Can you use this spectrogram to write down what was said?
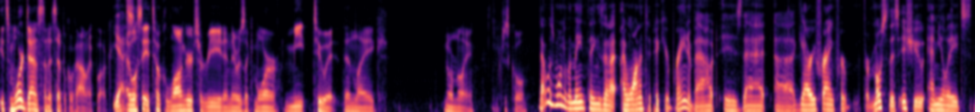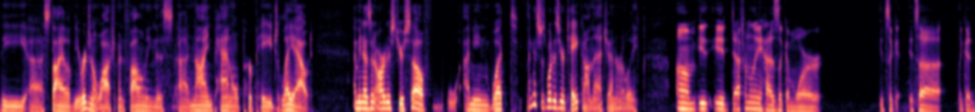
it's more dense than a typical comic book. Yes. I will say it took longer to read, and there was like more meat to it than like normally, which is cool. that was one of the main things that I, I wanted to pick your brain about is that uh, Gary Frank for for most of this issue emulates the uh, style of the original Watchmen, following this uh, nine panel per page layout. I mean, as an artist yourself, I mean, what I guess just what is your take on that generally? Um, it it definitely has like a more, it's like it's a like a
